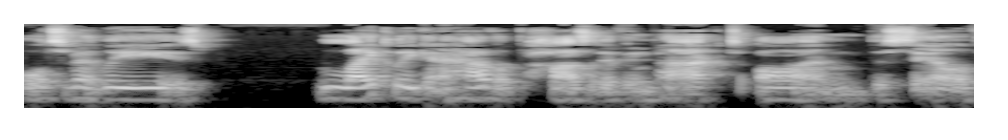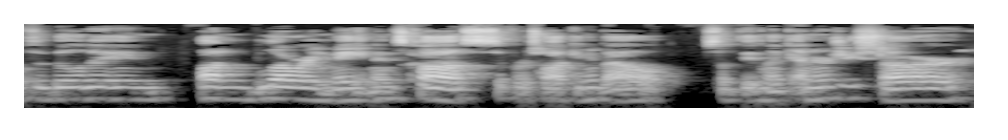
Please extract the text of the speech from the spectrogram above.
ultimately is likely going to have a positive impact on the sale of the building, on lowering maintenance costs if we're talking about something like Energy Star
